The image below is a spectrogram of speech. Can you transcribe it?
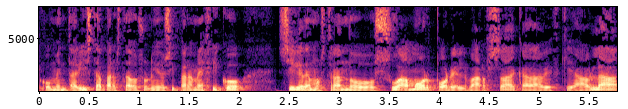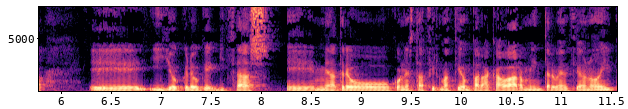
comentarista para Estados Unidos y para México, sigue demostrando su amor por el Barça cada vez que habla, y yo creo que quizás me atrevo con esta afirmación para acabar mi intervención hoy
